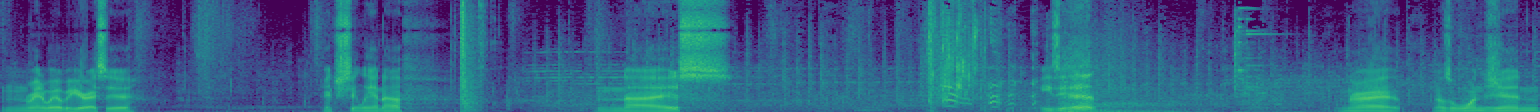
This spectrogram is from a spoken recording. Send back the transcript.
And ran away over here, I see. Interestingly enough. Nice. Easy hit. Alright. That was a one gen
